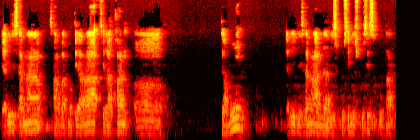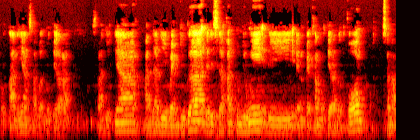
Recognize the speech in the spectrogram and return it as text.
Jadi di sana sahabat Mutiara silakan uh, gabung. Jadi di sana ada diskusi-diskusi seputar pertanian sahabat Mutiara. Selanjutnya ada di web juga, jadi silakan kunjungi di npkmutiara.com sana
